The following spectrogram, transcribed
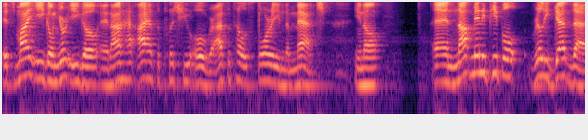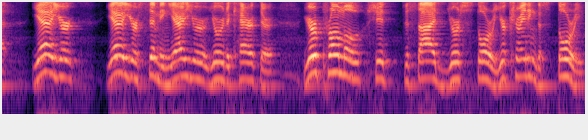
it's my ego and your ego, and I ha- I have to push you over. I have to tell a story in the match, you know, and not many people really get that. Yeah, you're yeah you're simming. Yeah, you're you're the character. Your promo should decide your story. You're creating the story.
